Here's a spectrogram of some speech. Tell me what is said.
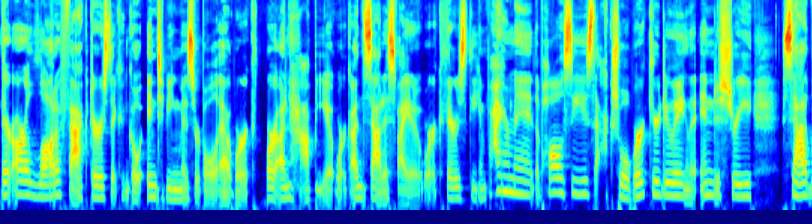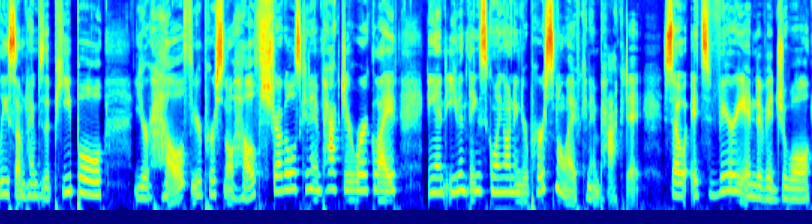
There are a lot of factors that can go into being miserable at work or unhappy at work, unsatisfied at work. There's the environment, the policies, the actual work you're doing, the industry, sadly sometimes the people, your health, your personal health struggles can impact your work life, and even things going on in your personal life can impact it. So it's very individual,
